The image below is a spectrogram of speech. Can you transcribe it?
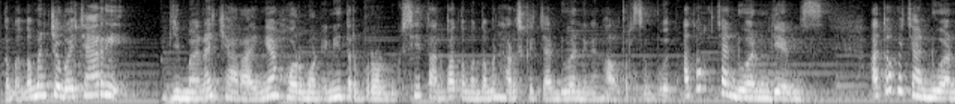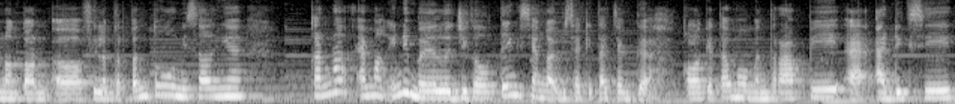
teman-teman coba cari gimana caranya hormon ini terproduksi tanpa teman-teman harus kecanduan dengan hal tersebut atau kecanduan games atau kecanduan nonton uh, film tertentu misalnya karena emang ini biological things yang nggak bisa kita cegah. Kalau kita mau menterapi eh, adiksi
